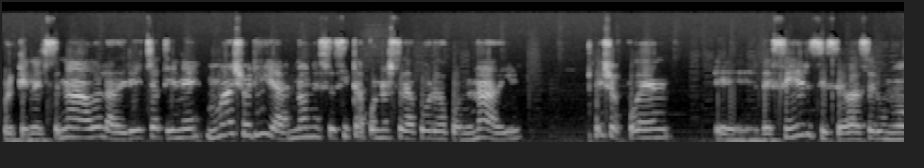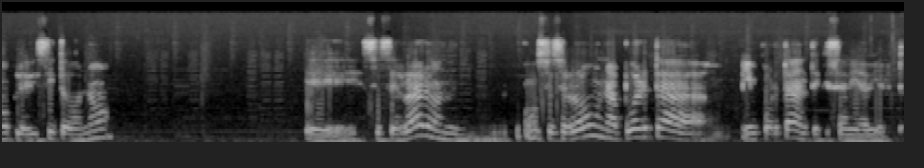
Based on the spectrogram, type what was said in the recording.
porque en el Senado la derecha tiene mayoría, no necesita ponerse de acuerdo con nadie. Ellos pueden eh, decir si se va a hacer un nuevo plebiscito o no. Eh, se cerraron, se cerró una puerta importante que se había abierto.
